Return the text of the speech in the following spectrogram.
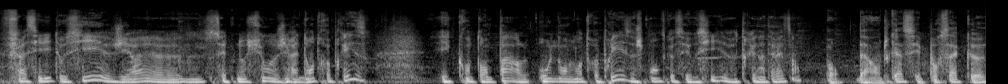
facilitent aussi, je dirais, euh, cette notion, d'entreprise. Et quand on parle au nom de l'entreprise, je pense que c'est aussi euh, très intéressant. Bon, ben, en tout cas, c'est pour ça que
